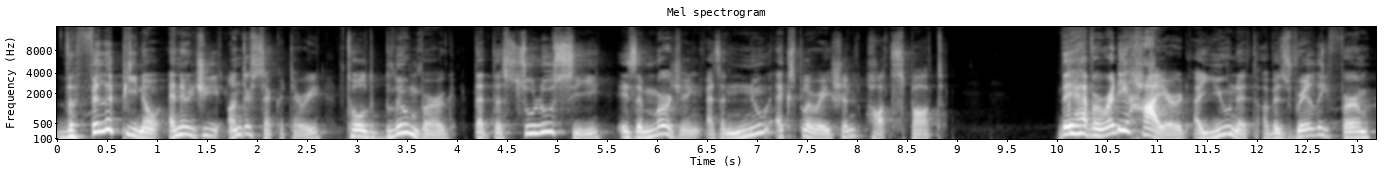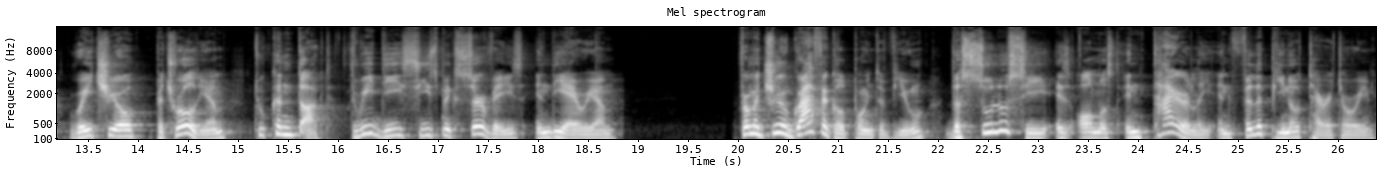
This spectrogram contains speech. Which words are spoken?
The Filipino Energy Undersecretary told Bloomberg that the Sulu Sea is emerging as a new exploration hotspot. They have already hired a unit of Israeli firm Ratio Petroleum to conduct 3D seismic surveys in the area. From a geographical point of view, the Sulu Sea is almost entirely in Filipino territory,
